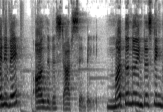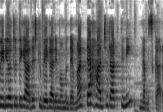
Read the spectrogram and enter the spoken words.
Anyway, all the best R C B. ಮತ್ತೊಂದು ಇಂಟ್ರೆಸ್ಟಿಂಗ್ ವಿಡಿಯೋ ಜೊತೆಗೆ ಆದಷ್ಟು ಬೇಗ ನಿಮ್ಮ ಮುಂದೆ ಮತ್ತೆ ಹಾಜರಾಗ್ತೀನಿ. ನಮಸ್ಕಾರ.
